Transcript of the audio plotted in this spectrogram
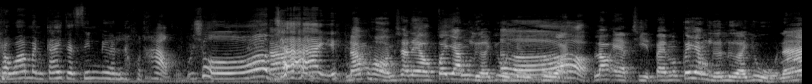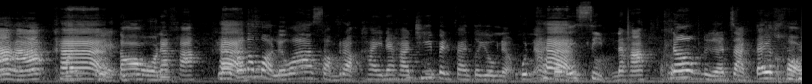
เพราะว่ามันใกล้จะสิ้นเดือนแล้วค่ะคุณผู้ชม ใช่ น้ำหอมชาแนลก็ยังเหลืออยู่หนึ่งเออ ขวด เราแอบฉีดไปมันก็ยังเหลือๆอยู่นะฮะค่ะไว้แจกทุกต้องคนนะคะค่ะแล้วก็ต้องบอกเลยว่าสำหรับใครนะคะ ที่เป็นแฟนตัวยงเนี่ยคุณอาจค่ะจะได้สิทธิ์นะคะ นอกเหนือจากได้ของ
